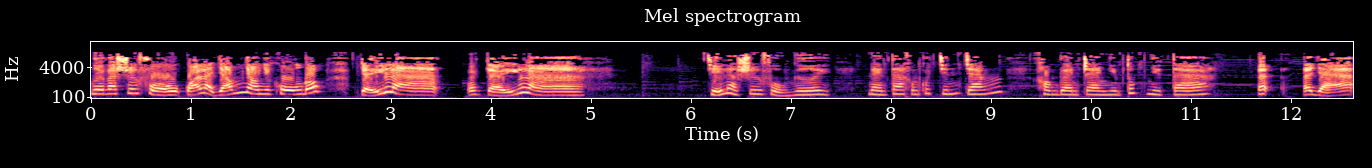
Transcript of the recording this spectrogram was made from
Người và sư phụ quả là giống nhau như khuôn đúc. Chỉ là... chỉ là... Chỉ là sư phụ ngươi, nàng ta không có chính chắn, không đoan trang nghiêm túc như ta. À, à, dạ.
